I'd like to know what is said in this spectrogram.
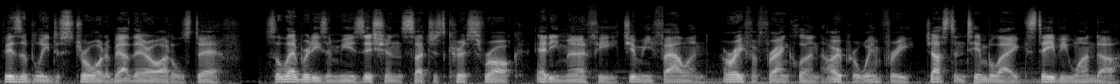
visibly distraught about their idol's death. Celebrities and musicians such as Chris Rock, Eddie Murphy, Jimmy Fallon, Aretha Franklin, Oprah Winfrey, Justin Timberlake, Stevie Wonder,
